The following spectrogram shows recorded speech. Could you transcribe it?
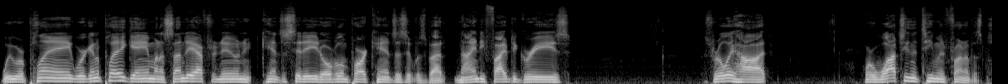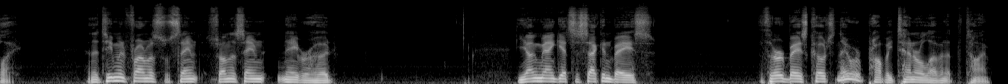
we were playing. We are going to play a game on a Sunday afternoon in Kansas City at Overland Park, Kansas. It was about 95 degrees. It was really hot. We're watching the team in front of us play, and the team in front of us was same from the same neighborhood. A young man gets to second base. The third base coach, and they were probably 10 or 11 at the time.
